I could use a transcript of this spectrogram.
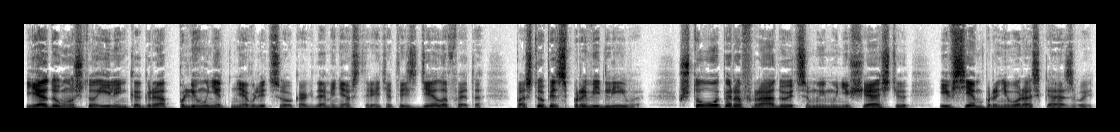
Я думал, что Иленька Граб плюнет мне в лицо, когда меня встретит, и, сделав это, поступит справедливо, что Оперов радуется моему несчастью и всем про него рассказывает,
